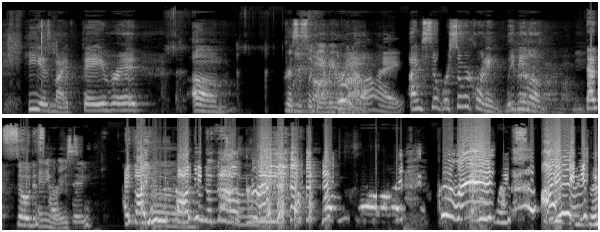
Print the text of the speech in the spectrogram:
He is my favorite. Um, Chris is looking at me right now. Why? I'm still. We're still recording. Leave me alone. That's so Anyways. disgusting. I thought you were Um, talking about sorry. Chris. I hate, this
